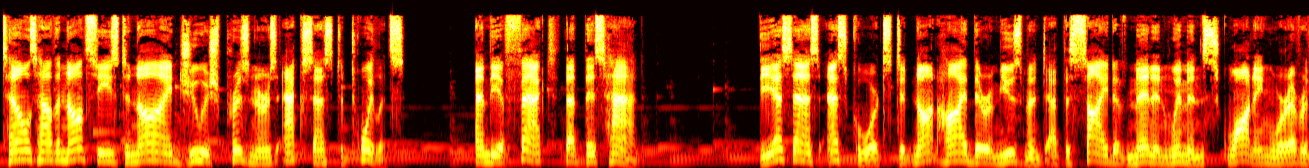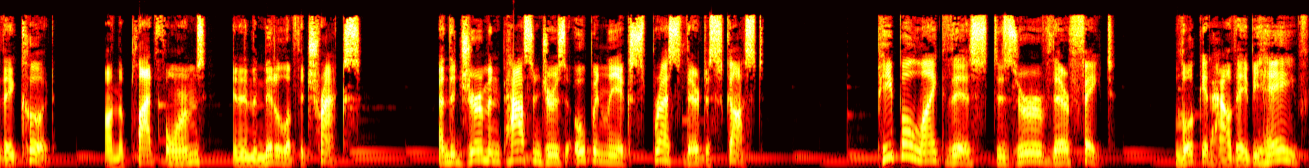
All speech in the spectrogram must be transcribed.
tells how the Nazis denied Jewish prisoners access to toilets and the effect that this had. The SS escorts did not hide their amusement at the sight of men and women squatting wherever they could, on the platforms and in the middle of the tracks, and the German passengers openly expressed their disgust. People like this deserve their fate. Look at how they behave.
